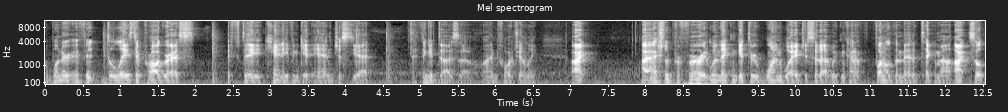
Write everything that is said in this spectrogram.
I wonder if it delays their progress if they can't even get in just yet. I think it does though, unfortunately. Alright. I actually prefer it when they can get through one way just so that we can kind of funnel them in and take them out. Alright, so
